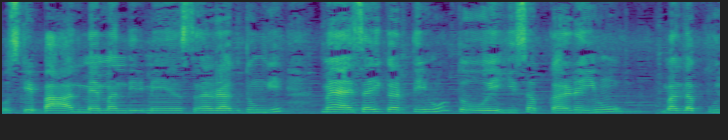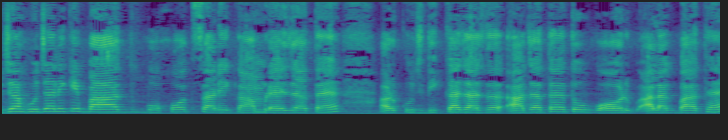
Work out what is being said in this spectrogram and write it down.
उसके बाद मैं मंदिर में रख दूँगी। मैं ऐसा ही करती हूँ तो यही सब कर रही हूँ। मतलब पूजा हो जाने के बाद बहुत सारे काम रह जाता है, और कुछ दिक्कत आ जाता है तो और अलग बात है।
